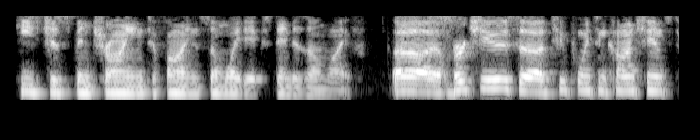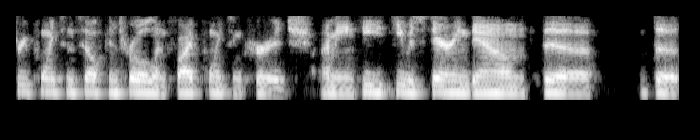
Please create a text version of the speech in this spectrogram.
he's just been trying to find some way to extend his own life. Uh, virtues: uh, two points in conscience, three points in self control, and five points in courage. I mean, he he was staring down the the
